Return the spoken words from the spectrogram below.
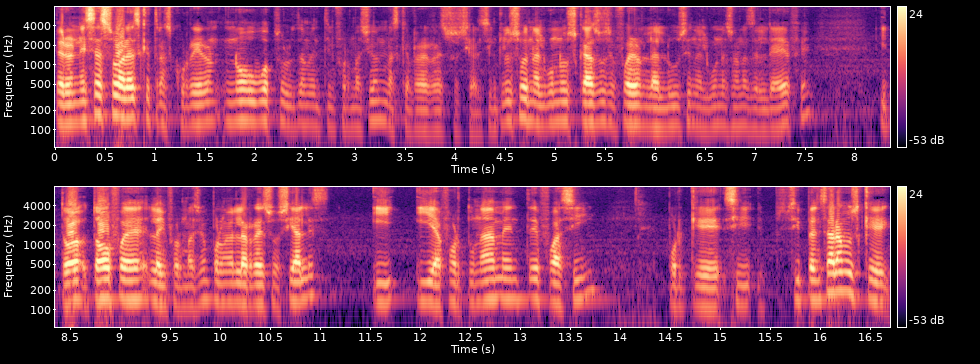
Pero en esas horas que transcurrieron no hubo absolutamente información más que en redes sociales. Incluso en algunos casos se fueron la luz en algunas zonas del DF y todo, todo fue la información por medio de las redes sociales y, y afortunadamente fue así, porque si, si pensáramos que,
